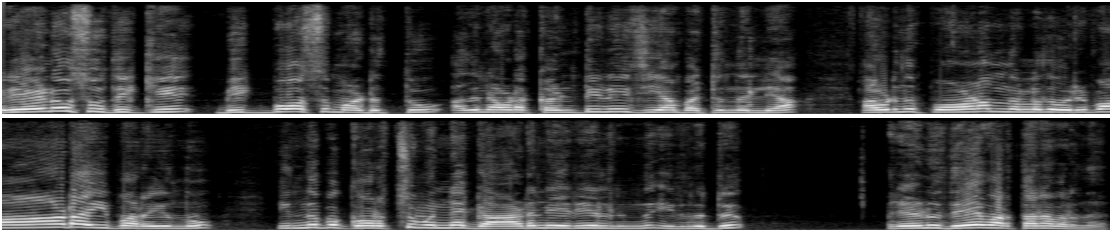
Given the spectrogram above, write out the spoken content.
രേണു സുധിക്ക് ബിഗ് ബോസ് മടുത്തു. അതിനവിടെ കണ്ടിന്യൂ ചെയ്യാൻ പറ്റുന്നില്ല. അവിടുന്ന് പോകണം എന്നുള്ളത് ഒരുപാടായി പറയുന്നു. ഇന്നിപ്പോൾ കുറച്ച് മുന്നേ ഗാർഡൻ ഏരിയയിൽ നിന്ന് ഇരുന്നിട്ട് രേണു ഇതേ വർത്തമാനം പറഞ്ഞത്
